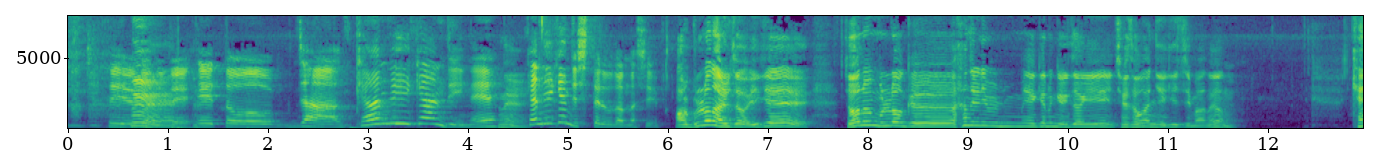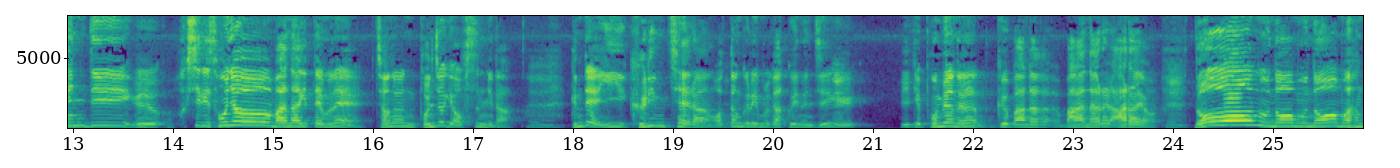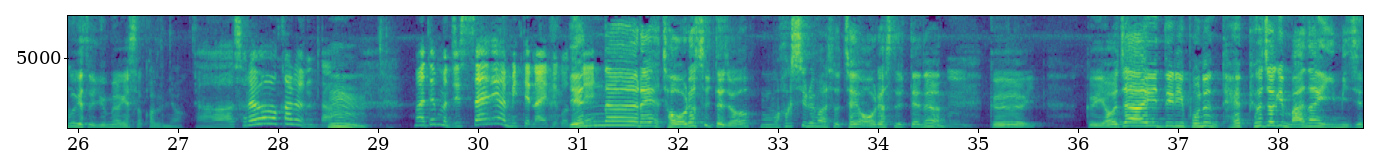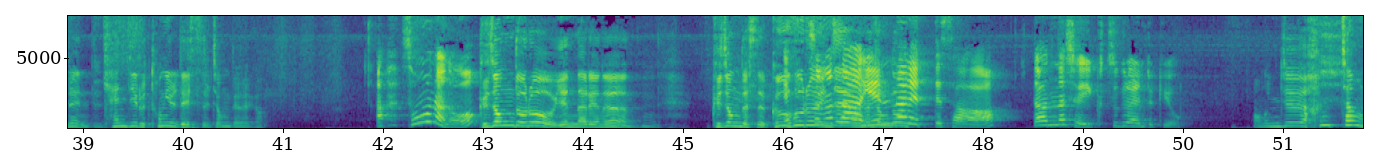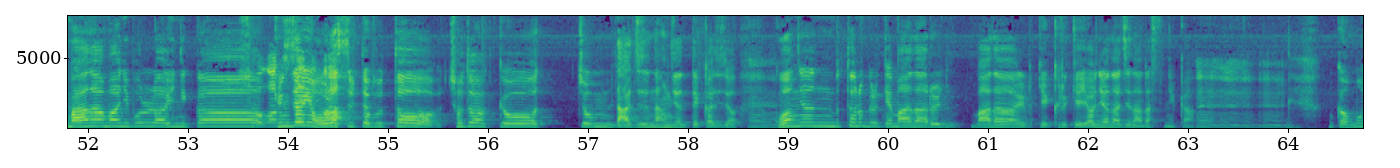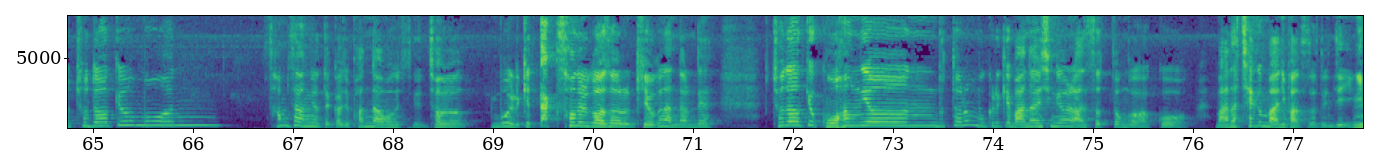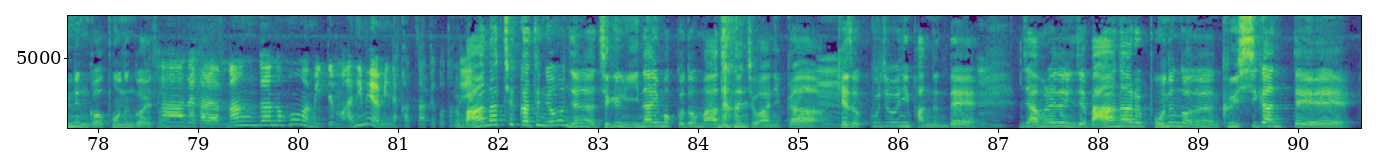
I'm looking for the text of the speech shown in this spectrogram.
ということねで、えっ、と、じゃあ、キャンディーキャンディーね。ねキャンディーキャンディー知ってる旦那氏。 아 물론 알죠. 이게 저는 물론 그 하늘님에게는 굉장히 죄송한 얘기지만은 캔디 그 확실히 소녀 만화기 때문에 저는 본 적이 없습니다. うん。 근데 이 그림체랑 어떤 그림을 갖고 있는지 그- 이게 보면은 그 만화 만화를 알아요. 음. 너무 너무 너무 한국에서 유명했었거든요. ああ、それはわかるんだ。 음 まあでも実際には見てないってことね。 옛날에 저 어렸을 때죠. 음, 확실히 말해서 제 어렸을 때는 음. 그, 그 여자아이들이 보는 대표적인 만화의 이미지는 캔디로 통일돼 있을 정도예요. あ、そうなの 그 정도로 옛날에는 그 정도였어요. 그 え 후로 その 이제 さ、 어느 エン 정도 ナレってさ、旦那氏がいくつぐらいの時よ。 어, 이제 한창 만화 많이 볼 나이니까小学生 굉장히 とか? 어렸을 때부터 초등학교 좀 낮은 학년 때까지죠. 음. 고학년부터는 그렇게 만화를 만화 이렇게 그렇게 연연하진 않았으니까. 음, 음, 음, 음. 그러니까 뭐 초등학교 뭐 한 3, 4학년 때까지 봤나 뭐저뭐 이렇게 딱 선을 그어서 기억은 안 나는데 초등학교 고학년부터는 뭐 그렇게 만화에 신경을 안 썼던 것 같고 만화책은 많이 봤어도 이제 읽는 거 보는 거에서 ああ、だから漫画の本は見てもアニメは見なかったってことね。 만화책 같은 경우는 제가 지금 이 나이 먹고도 만화는 좋아하니까 음. 계속 꾸준히 봤는데 음. 이제 아무래도 이제 만화를 보는 거는 그 시간대에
